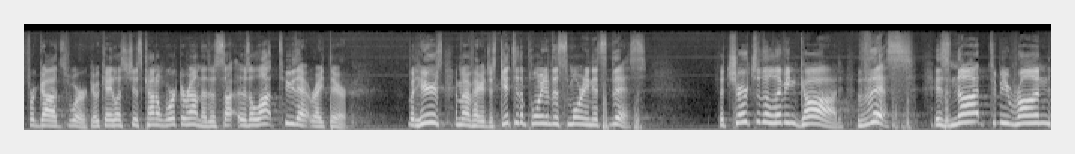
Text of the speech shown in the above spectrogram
for God's work. Okay, let's just kind of work around that. There's, there's a lot to that right there. But here's, I mean, if I could just get to the point of this morning, it's this the church of the living God, this is not to be run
